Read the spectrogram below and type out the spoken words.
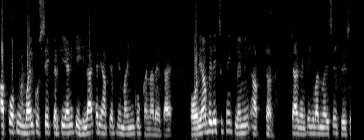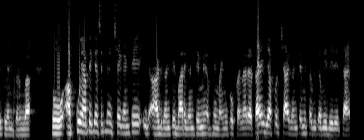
आपको अपने मोबाइल को सेक करके, यानी कि हिलाकर यहाँ पे अपने माइनिंग को करना रहता है। और यहाँ पे देख सकते हैं क्लेमिंग आफ्टर चार घंटे के बाद मैं इसे फिर से क्लेम करूँगा। तो आपको यहाँ पे कह सकते हैं छह घंटे आठ घंटे, बारह घंटे में अपने माइनिंग को करना रहता है या फिर चार घंटे में कभी कभी दे देता है।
